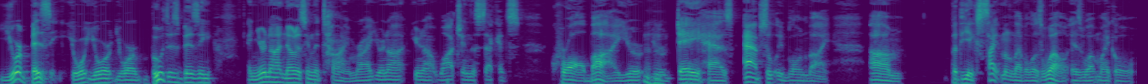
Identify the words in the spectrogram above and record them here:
you're busy. Your your your booth is busy, and you're not noticing the time. Right? You're not you're not watching the seconds crawl by. Your Mhm. your day has absolutely blown by. Um, but the excitement level as well is what Michael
